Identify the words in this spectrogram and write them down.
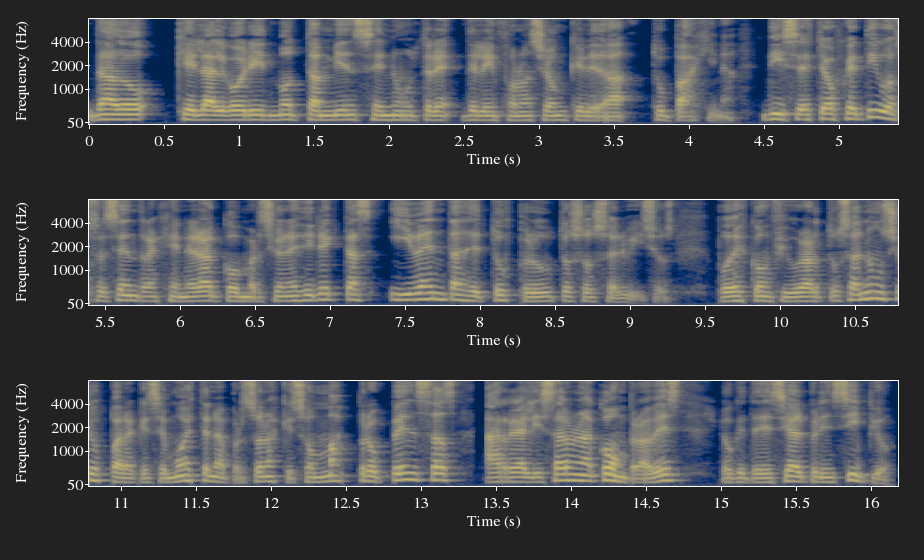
dado que el algoritmo también se nutre de la información que le da tu página. Dice, este objetivo se centra en generar conversiones directas y ventas de tus productos o servicios. Puedes configurar tus anuncios para que se muestren a personas que son más propensas a realizar una compra. ¿Ves lo que te decía al principio?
